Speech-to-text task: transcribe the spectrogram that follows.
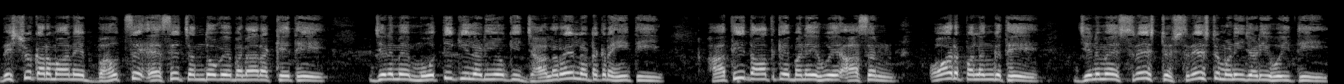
विश्वकर्मा ने बहुत से ऐसे चंदोवे बना रखे थे जिनमें मोती की लड़ियों की झालरें लटक रही थी। हाथी दांत के बने हुए आसन और पलंग थे, जिनमें श्रेष्ठ श्रेष्ठ मणि जड़ी हुई थी।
